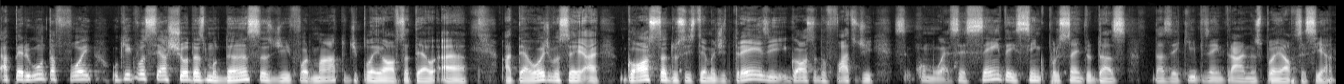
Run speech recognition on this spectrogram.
a pergunta foi: o que, você achou das mudanças de formato de playoffs até, uh, até hoje? Você uh, gosta do sistema de três e, e gosta do fato de, como é, 65% das, das equipes entrarem nos playoffs esse ano?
